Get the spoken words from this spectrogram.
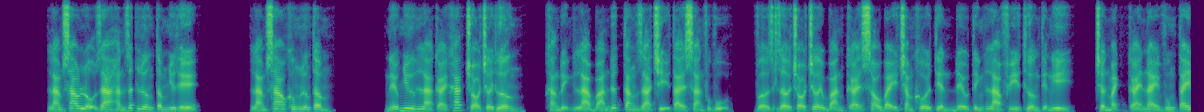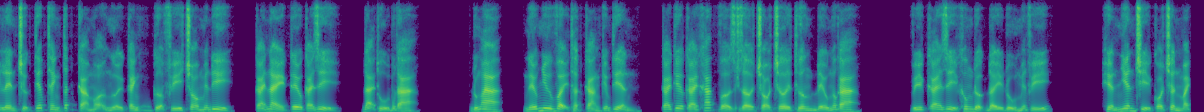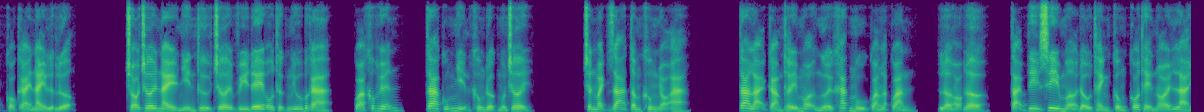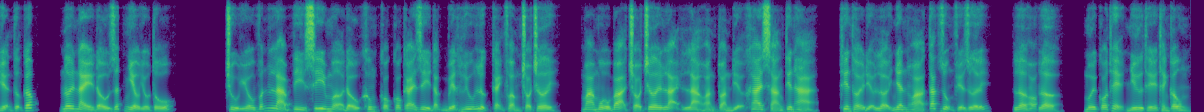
Làm sao lộ ra hắn rất lương tâm như thế? Làm sao không lương tâm? Nếu như là cái khác trò chơi thường, khẳng định là bán đức tăng giá trị tài sản phục vụ, vờ giờ trò chơi bán cái 6-700 khối tiền đều tính là phi thường tiện nghi, Trần Mạch cái này vung tay lên trực tiếp thanh tất cả mọi người canh cửa phí cho miễn đi, cái này kêu cái gì, đại thủ ta. Đúng a nếu như vậy thật càng kiếm tiền, cái kia cái khác vờ giờ trò chơi thương đều ngốc a Vì cái gì không được đầy đủ miễn phí. Hiển nhiên chỉ có Trần Mạch có cái này lực lượng. Trò chơi này nhìn thử chơi video thực như bức a quá khốc huyễn, ta cũng nhịn không được muốn chơi. Trần Mạch dã tâm không nhỏ a Ta lại cảm thấy mọi người khác mù quáng lạc quan, Lờ lờ tại PC mở đầu thành công có thể nói là hiện tượng cấp, nơi này đầu rất nhiều yếu tố. Chủ yếu vẫn là PC mở đầu không có có cái gì đặc biệt hữu lực cạnh phẩm trò chơi, mà mổ bạ trò chơi lại là hoàn toàn địa khai sáng tiên hà, thiên thời địa lợi nhân hòa tác dụng phía dưới, LHL, mới có thể như thế thành công.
